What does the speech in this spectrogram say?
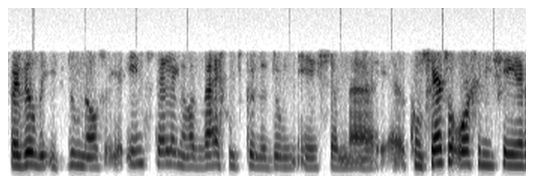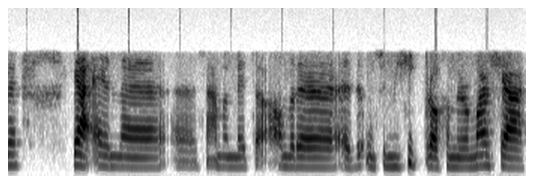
Wij wilden iets doen als instelling. En wat wij goed kunnen doen is een uh, concerten organiseren. Ja, en uh, samen met de andere, de, onze muziekprogrammeur Marcia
